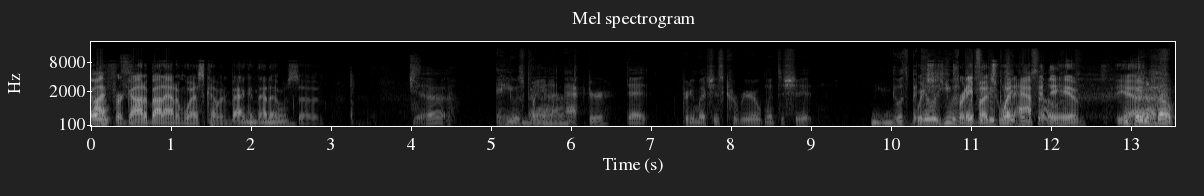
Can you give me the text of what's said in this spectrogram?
I forgot about Adam West coming back in that Mhm. episode. Yeah. And he was playing an actor that pretty much his career went to shit. Mhm. It was, Which it was he was pretty much what happened himself. to him. He played Yeah, himself.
